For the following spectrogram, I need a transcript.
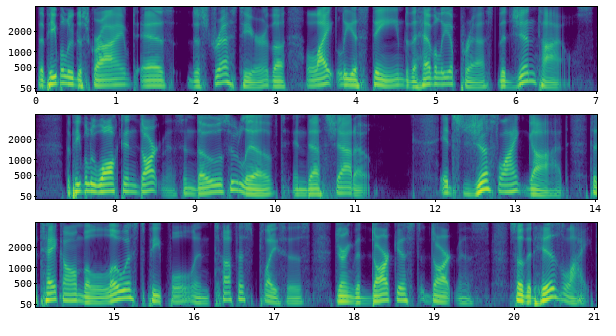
The people who described as distressed here, the lightly esteemed, the heavily oppressed, the Gentiles, the people who walked in darkness, and those who lived in death's shadow. It's just like God to take on the lowest people in toughest places during the darkest darkness so that His light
